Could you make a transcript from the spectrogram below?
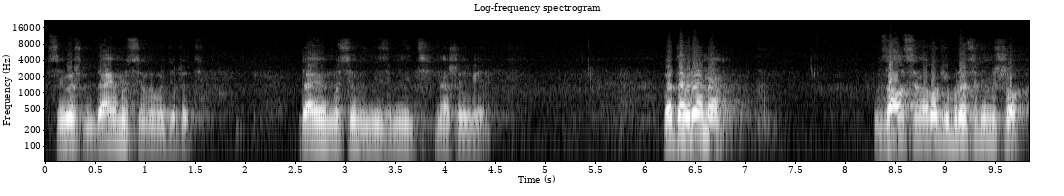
Всевышний, дай ему силы выдержать. Дай ему силы не изменить нашей вере. В это время в зал синагоги бросили мешок.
